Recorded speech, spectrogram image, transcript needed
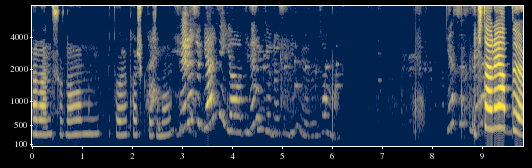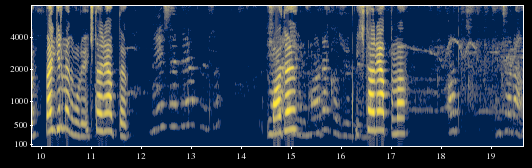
Hemen şuradan bir tane taş kazma. Deresu gelme ya. Bilerek geliyorsun bilmiyorum sanma. Ya siz ne? İki tane yaptım. Ben girmedim oraya. İki tane yaptım. Ne sen ne yapıyorsun? Maden Bilmiyorum, Maden kazıyorum. iki dedim. tane yaptım ha. At. Bir tane at.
